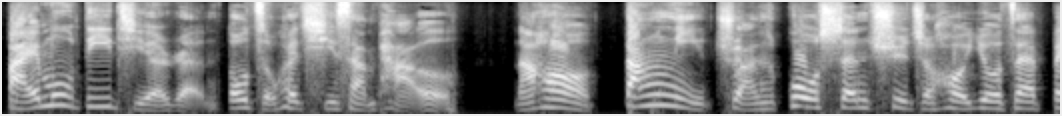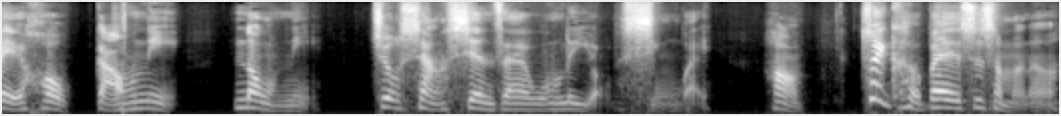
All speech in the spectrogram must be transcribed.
白目低级的人都只会欺三怕二，然后当你转过身去之后，又在背后搞你弄你，就像现在翁立友的行为，好，最可悲的是什么呢？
